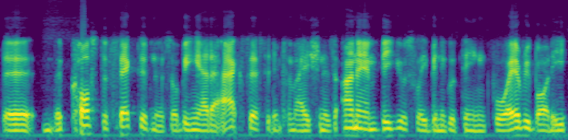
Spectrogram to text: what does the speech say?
the, the cost effectiveness of being able to access that information has unambiguously been a good thing for everybody.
